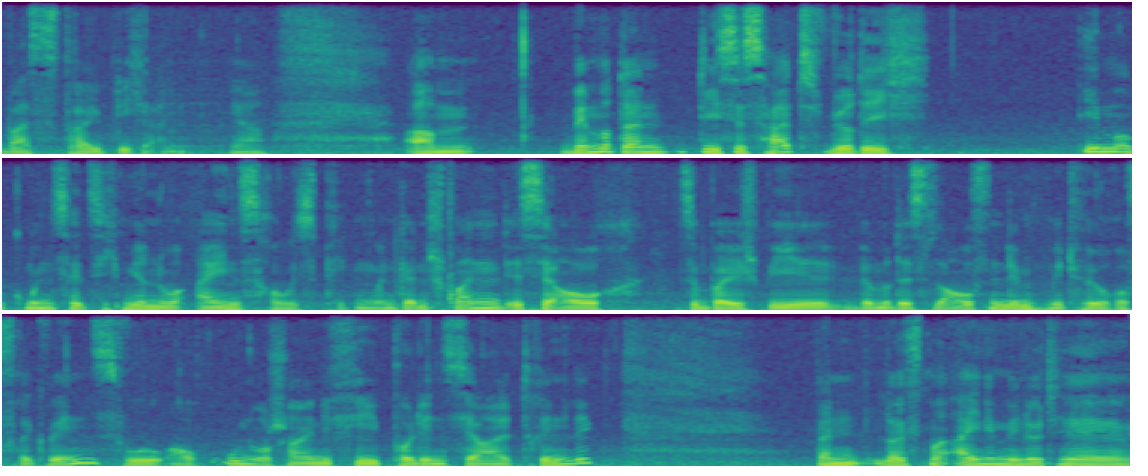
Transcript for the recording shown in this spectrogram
was treibt dich an? Ja? Ähm, wenn man dann dieses hat, würde ich immer grundsätzlich mir nur eins rauspicken. Und ganz spannend ist ja auch zum Beispiel, wenn man das Laufen nimmt mit höherer Frequenz, wo auch unwahrscheinlich viel Potenzial drin liegt, dann läuft man eine Minute,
